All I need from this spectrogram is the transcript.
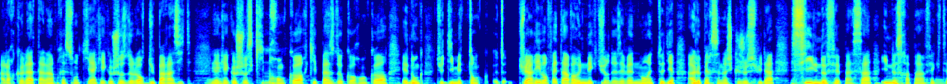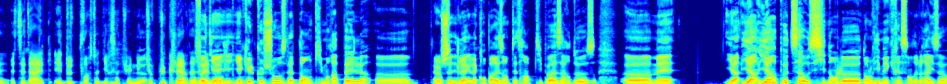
alors que là, tu as l'impression qu'il y a quelque chose de l'ordre du parasite. Il y a Mhm. quelque chose qui Mhm. prend corps, qui passe de corps en corps, et donc tu te dis, mais tant que- tu arrives en fait à avoir une lecture des événements et de te dire, ah le personnage que je suis là, s'il ne fait pas ça, il ne sera pas infecté, etc. Et, de pouvoir te dire ça, tu as une Euh, lecture plus claire des En fait, il y a- événements. il y, a quelque chose là-dedans qui me rappelle. euh, alors, la, la comparaison est peut-être un petit peu hasardeuse, euh, mais il y y a un peu de ça aussi dans le, dans le remake récent d'Hellraiser.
